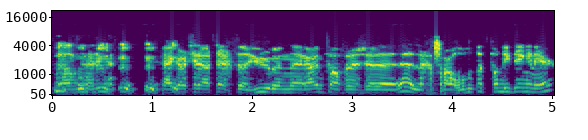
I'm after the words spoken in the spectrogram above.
dan... eh, Kijk, als je nou zegt, uh, huur een eh, ruimte af en ze eh, leg een paar honderd van die dingen neer.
